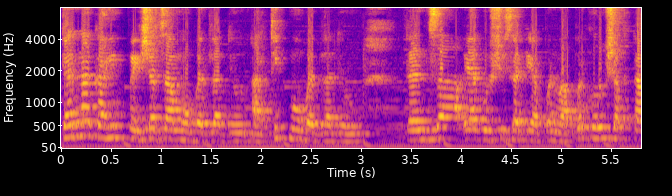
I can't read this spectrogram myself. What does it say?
त्यांना काही पैशाचा मोबदला देऊन आर्थिक मोबदला देऊन त्यांचा या गोष्टीसाठी आपण वापर करू शकता.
